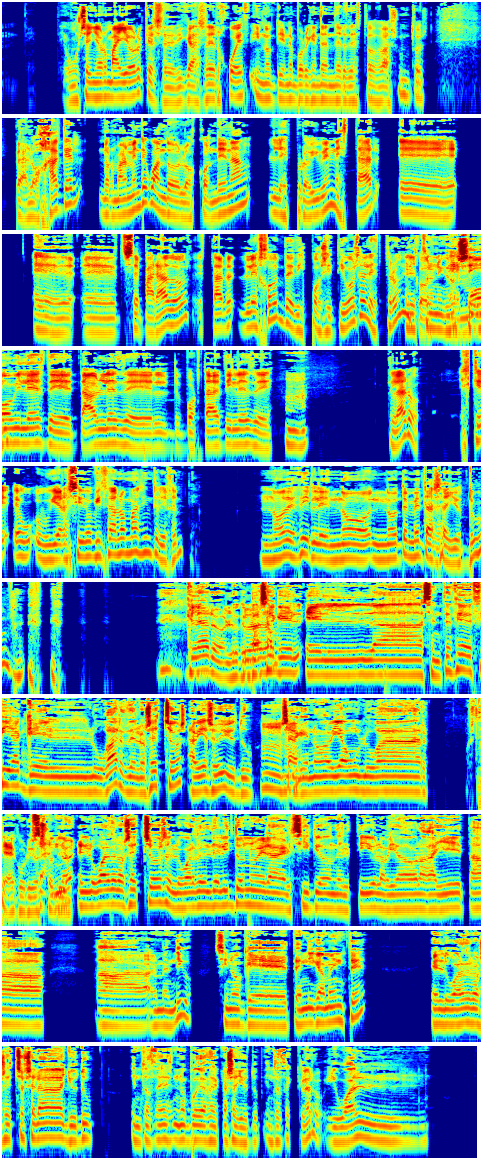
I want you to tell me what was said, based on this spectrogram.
de un señor mayor que se dedica a ser juez y no tiene por qué entender de estos asuntos. Pero a los hackers, normalmente cuando los condenan, les prohíben estar eh, eh, eh, separados, estar lejos de dispositivos electrónicos. Electrónicos, de sí. móviles, de tablets, de, de portátiles, de... Claro, es que hu- hubiera sido quizá lo más inteligente. No decirle, no, no te metas a YouTube. Claro, lo que Claro. pasa que el- el- la sentencia decía que el lugar de los hechos había sido YouTube. O sea, que no había un lugar... Hostia, O curioso, sea, tío. no- el lugar de los hechos, el lugar del delito no era el sitio donde el tío le había dado la galleta a- al mendigo, sino que técnicamente el lugar de los hechos era YouTube. Entonces no podía hacer caso a YouTube. Entonces, claro, igual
